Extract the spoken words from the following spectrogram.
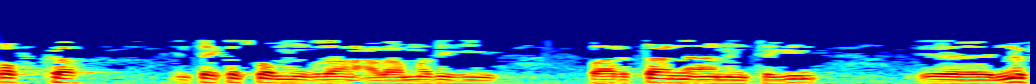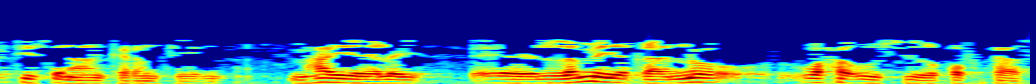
qofka intay ka soo muuqdaan calaamadihii baaritaanna aanan tegin naftiisana aan karantiin. Maxaa yeelay lama yaqaano waxa uu sido qofkaas.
